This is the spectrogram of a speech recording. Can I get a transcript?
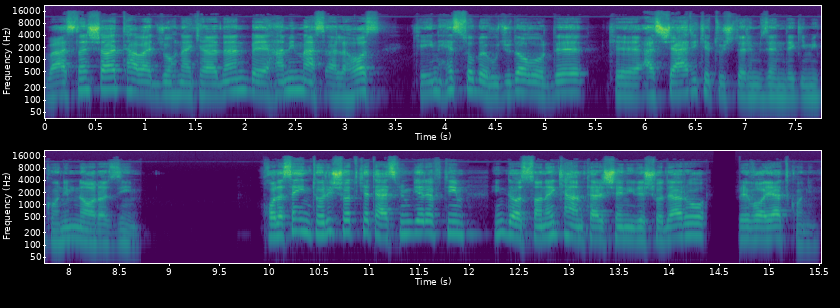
و اصلا شاید توجه نکردن به همین مسئله هاست که این حس رو به وجود آورده که از شهری که توش داریم زندگی می‌کنیم ناراضیم خلاصه اینطوری شد که تصمیم گرفتیم این داستانه کمتر شنیده شده رو روایت کنیم.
